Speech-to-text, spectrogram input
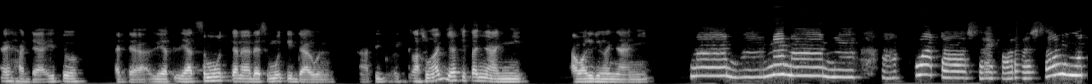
Eh ada itu ada lihat-lihat semut kan ada semut di daun. Nah, langsung aja kita nyanyi. Awali dengan nyanyi. Nah, nah, nah, nah, nah. Aku adalah seekor semut.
